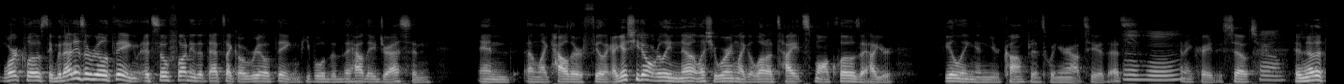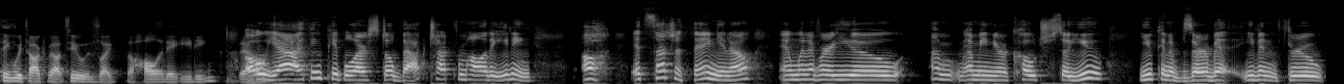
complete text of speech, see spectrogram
more clothes thing, but that is a real thing. It's so funny that that's like a real thing. People the, how they dress and and and like how they're feeling. I guess you don't really know unless you're wearing like a lot of tight, small clothes at how you're feeling and your confidence when you're out too. That's kind of crazy. So Mm-hmm. True. another thing we talked about too was like the holiday eating. Oh yeah, I think people are still backtracked from holiday eating. Oh, it's such a thing, you know. And whenever you, um, I mean, you're a coach, so you you can observe it even through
